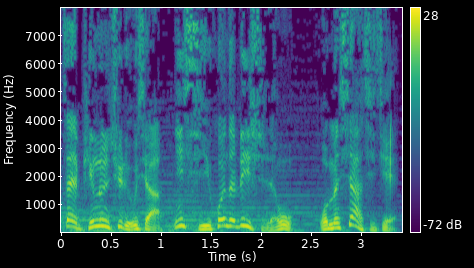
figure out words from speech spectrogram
在评论区留下你喜欢的历史人物。我们下期见。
